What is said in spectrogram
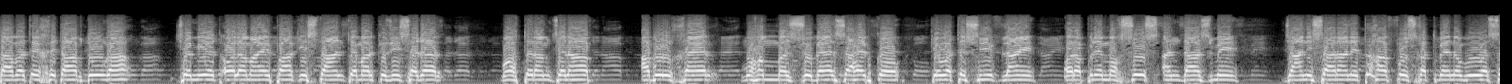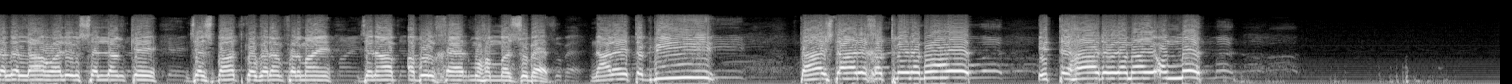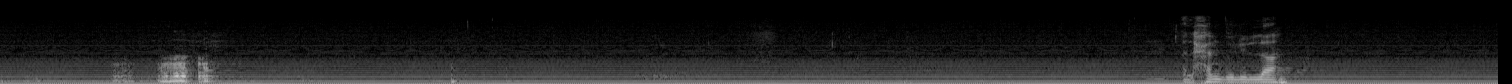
دعوت خطاب دوں گا جمعیت علماء پاکستان کے مرکزی صدر محترم جناب ابو الخیر محمد زبیر صاحب کو کہ وہ تشریف لائیں اور اپنے مخصوص انداز میں جانساران تحفظ ختم نبوت صلی اللہ علیہ وسلم کے جذبات کو گرم فرمائیں جناب ابو الخیر محمد زبیر۔ نعرہ تکبیر، تاجدار ختم نبوت، اتحاد علماء امت الحمد لله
